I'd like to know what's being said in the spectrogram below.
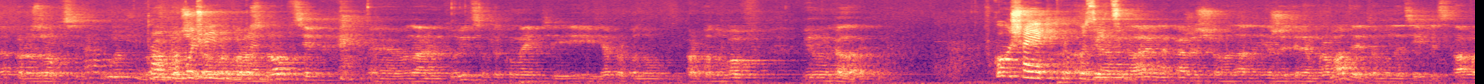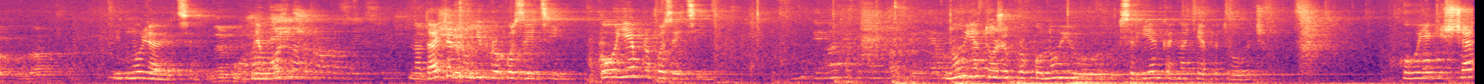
да, по розробці. Так, робочої групи по розробці. Е, Вона орієнтується в документі, і я пропонував, пропонував Віру Миколаївну. В кого ще які пропозиції? Миколаївна каже, що вона не є жителем громади, тому на цих підставах вона Відмовляються. не може. Не можна? Надайте другі пропозиції. В кого є пропозиції? Ну, я теж пропоную Сергієнка Ігнатія Петровича. В кого які ще?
